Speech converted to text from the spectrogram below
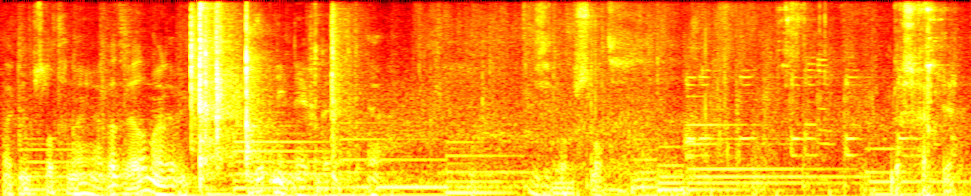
Had ik hem op slot gedaan? Ja, dat wel, maar dat heb ik dit niet neergelegd. Ja. Die zit op slot. Dat schatje.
